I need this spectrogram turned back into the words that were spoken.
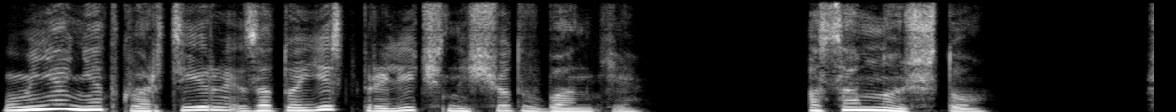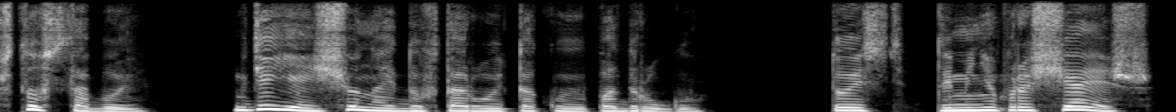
«У меня нет квартиры, зато есть приличный счет в банке». «А со мной что?» «Что с тобой? Где я еще найду вторую такую подругу? То есть ты меня прощаешь?»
